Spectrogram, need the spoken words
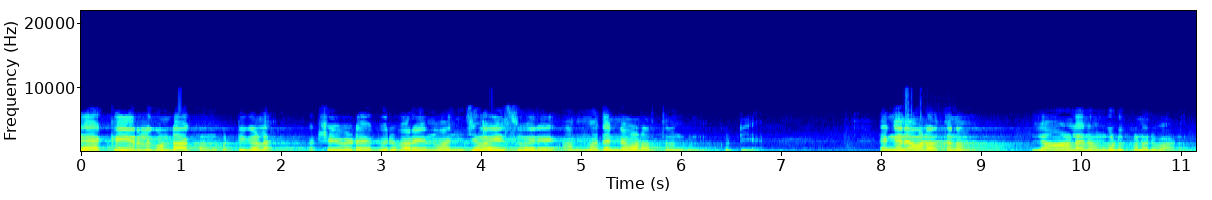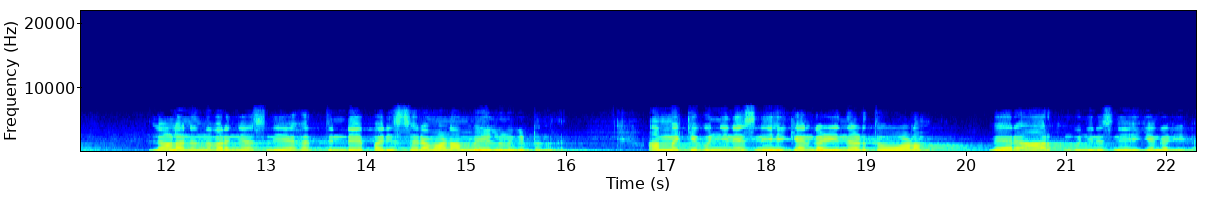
ഡേ കെയറിൽ കൊണ്ടാക്കും കുട്ടികളെ. പക്ഷെ ഇവിടെ ഗുരു പറയുന്നു അഞ്ച് വയസ്സ് വരെ അമ്മ തന്നെ വളർത്തണം കുട്ടിയെ. എങ്ങനെ വളർത്തണം? ലാളനം കൊടുക്കണം ഒരുപാട്. ലാളനം എന്ന് പറഞ്ഞാൽ സ്നേഹത്തിന്റെ പരിസരമാണ് അമ്മയിൽ നിന്ന് കിട്ടുന്നത്. അമ്മയ്ക്ക് കുഞ്ഞിനെ സ്നേഹിക്കാൻ കഴിയുന്നിടത്തോളം വേറെ ആർക്കും കുഞ്ഞിനെ സ്നേഹിക്കാൻ കഴിയില്ല.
